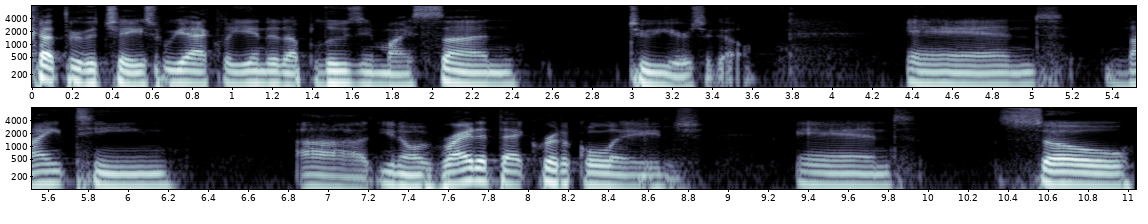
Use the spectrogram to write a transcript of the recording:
cut through the chase, we actually ended up losing my son two years ago, and 19, uh, you know, right at that critical age, and so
